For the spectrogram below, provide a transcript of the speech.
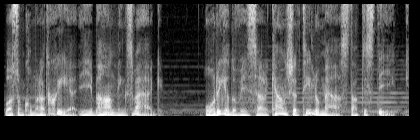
vad som kommer att ske i behandlingsväg och redovisar kanske till och med statistik.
